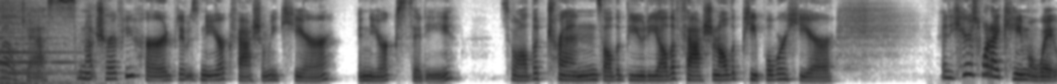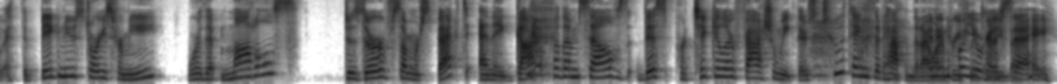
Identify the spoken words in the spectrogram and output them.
Well, Jess, I'm not sure if you heard, but it was New York Fashion Week here in New York City. So, all the trends, all the beauty, all the fashion, all the people were here. And here's what I came away with the big news stories for me were that models deserve some respect and they got it for themselves this particular fashion week. There's two things that happened that I, I, want to briefly you tell you about. say.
